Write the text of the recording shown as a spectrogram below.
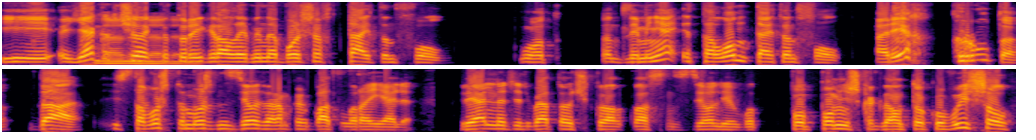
И я, как да, человек, да, да, который да. играл именно больше в Titanfall, вот, для меня эталон Titanfall. Орех круто, да, из того, что можно сделать в рамках батл рояля. Реально, эти ребята очень классно сделали. Вот помнишь, когда он только вышел,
